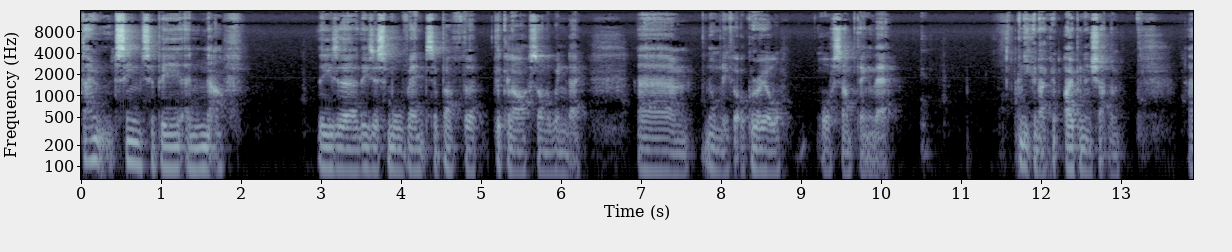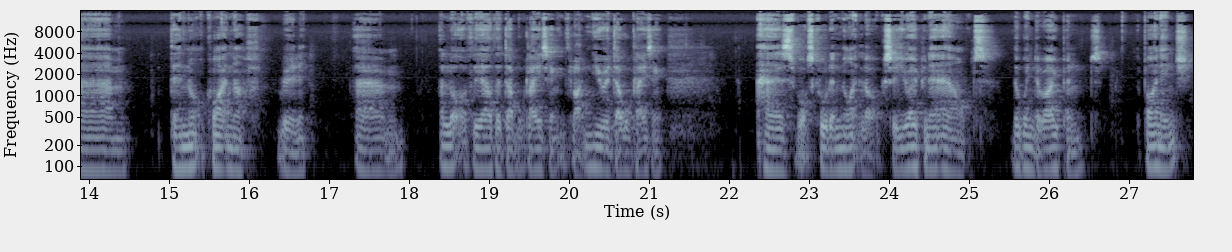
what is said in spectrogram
don't seem to be enough. These are these are small vents above the, the glass on the window. Um, normally you've got a grill or something there. And you can open, open and shut them. Um, they're not quite enough, really. Um, a lot of the other double glazing, like newer double glazing, has what's called a night lock. So you open it out, the window opens by an inch,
